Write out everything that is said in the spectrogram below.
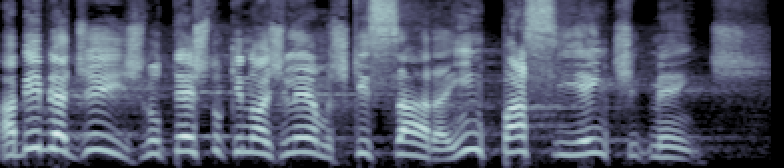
A Bíblia diz, no texto que nós lemos, que Sara, impacientemente,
